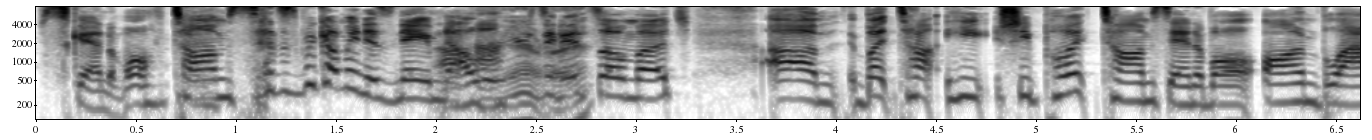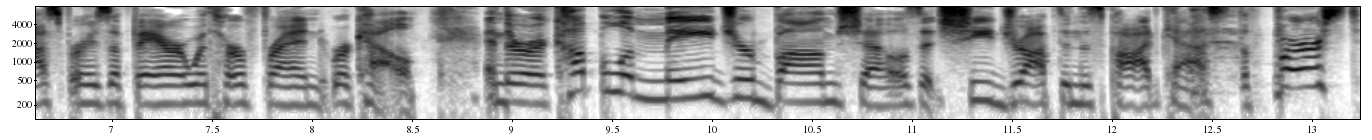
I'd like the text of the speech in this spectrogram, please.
Scandal. Tom it's becoming his name now. We're Yeah, using right. it so much. Um, but Tom, he she put Tom Sandoval on blast for his affair with her friend Raquel. And there are a couple of major bombshells that she dropped in this podcast. The first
